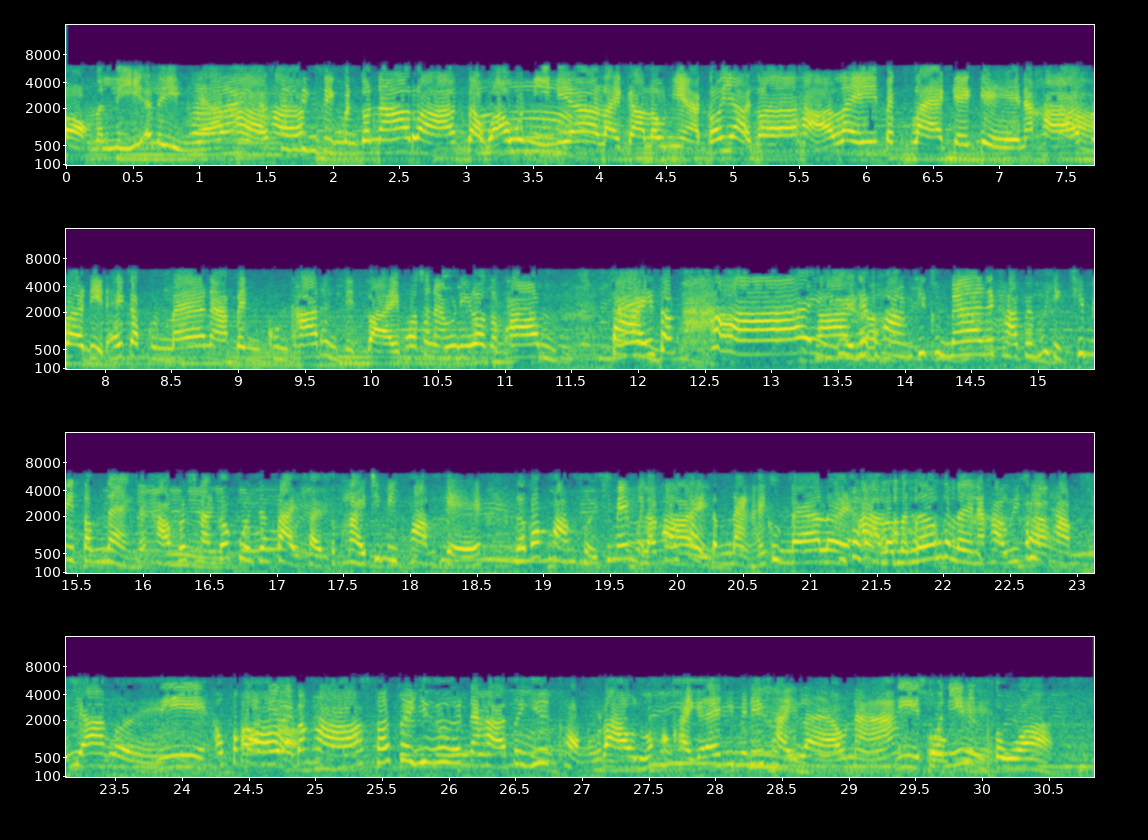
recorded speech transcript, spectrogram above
ดอกมะลิอะไรอย่างเงี้ยค่ะใช่ซึ่งค่ะจริง ๆ มันก็น่ารัก แต่ว่าวันนี้เนี่ยรายการเราเนี่ยก็อยากจะหาอะไรแปลกๆเก๋ๆนะคะ ค่ะ ประดิษฐ์ให้กับคุณแม่นะ เป็นคุณค่าทางจิตใจ เพราะฉะนั้นวันนี้เราจะทำสายสะพาย ใช่ด้วยความที่คุณแม่นะคะเป็นผู้หญิงที่มีตำแหน่งนะคะเพราะฉะนั้นก็ควรจะใส่สายสะพายที่มีความเก๋แล้วก็ความสวยที่ไม่เหมือนแล้วก็ใครใส่ตำแหน่งให้คุณแม่เลยอะเรามาเริ่มกันเลยนะคะ วิธีทำไม่ยากเลยนี่เอาอุปกรณ์มีอะไรบ้างคะก็เสื้อยืดนะคะเสื้อยืดของเราหรือว่าของใครก็ได้ที่ไม่ได้ใช้แล้วนะนี่ตัวนี้หนึ่งตัว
